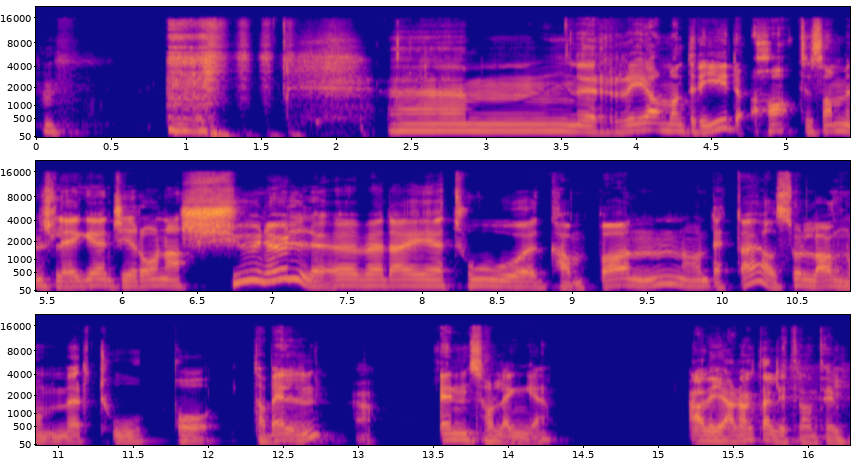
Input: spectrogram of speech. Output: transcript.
Ehm, Real Madrid har til sammen sleget Girona 7-0 over de to kampene. og Dette er altså lag nummer to på tabellen. Ja. Enn så lenge. Ja, De gjør nok det litt til.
